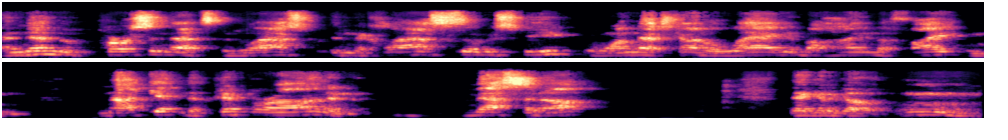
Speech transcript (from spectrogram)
and then the person that's the last in the class, so to speak, the one that's kind of lagging behind the fight and not getting the pipper on and messing up, they're gonna go, mm,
